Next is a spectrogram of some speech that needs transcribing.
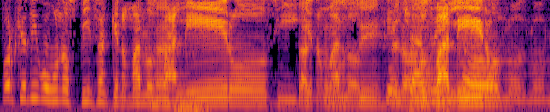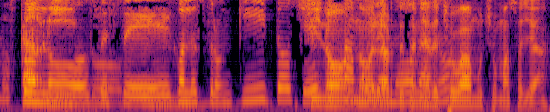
Porque digo, unos piensan que nomás los valeros y Exacto, que nomás los, sí. que los, los valeros, los, los, los con los, este, con los tronquitos, que sí, eso no, está no, muy la de artesanía moda, de ¿no? hecho va mucho más allá.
